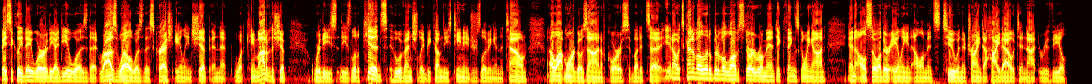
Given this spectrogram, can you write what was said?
basically, they were the idea was that Roswell was this crashed alien ship, and that what came out of the ship were these these little kids who eventually become these teenagers living in the town. A lot more goes on, of course, but it's a you know it's kind of a little bit of a love story, romantic things going on, and also other alien elements too. And they're trying to hide out and not reveal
